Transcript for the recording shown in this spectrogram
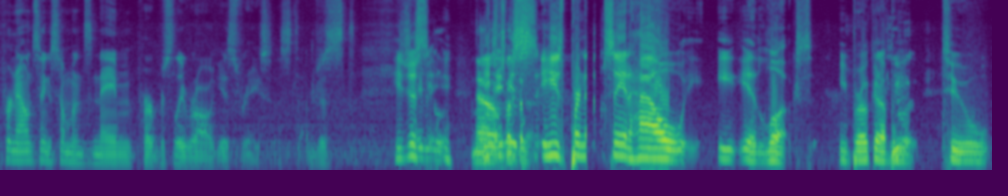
pronouncing someone's name purposely wrong is racist. I'm just He's just Maybe- No, he's, but just- he's pronouncing it how he, it looks. He broke it up into two,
